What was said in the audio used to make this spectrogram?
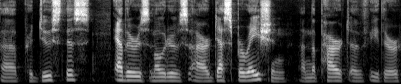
uh, produce this. Others' motives are desperation on the part of either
